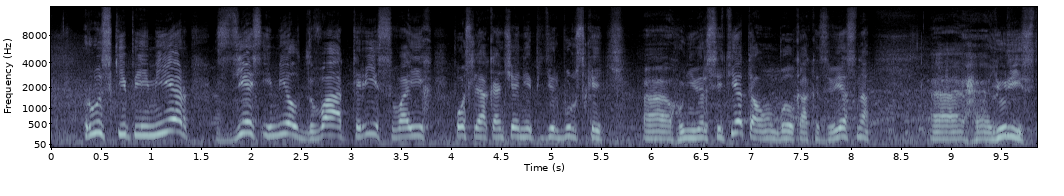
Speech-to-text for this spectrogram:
– русский премьер здесь имел два-три своих после окончания Петербургской э, университета, он был, как известно, э, юрист.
